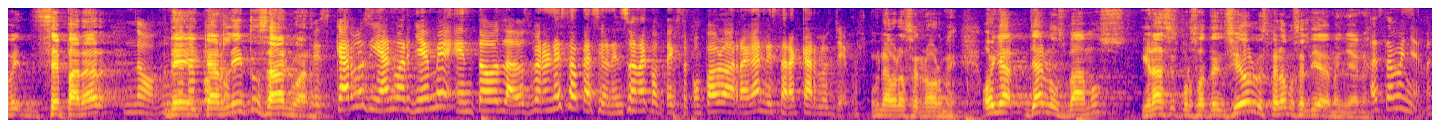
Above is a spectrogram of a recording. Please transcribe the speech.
de- separar No, de. Carlitos a Anuar. Es Carlos y Anuar Yeme en todos lados, pero en esta ocasión, en Zona Contexto, con Pablo Barragán, estará Carlos Yeme. Un abrazo enorme. Oiga, ya nos vamos. Gracias por su atención. Lo esperamos el día de mañana. Hasta mañana.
